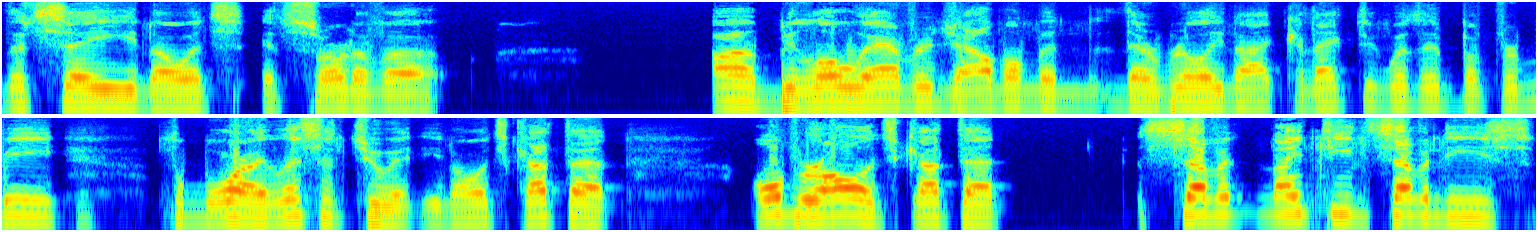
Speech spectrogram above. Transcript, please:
that say you know it's it's sort of a a below average album, and they're really not connecting with it. But for me, the more I listen to it, you know, it's got that overall, it's got that seven, 1970s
